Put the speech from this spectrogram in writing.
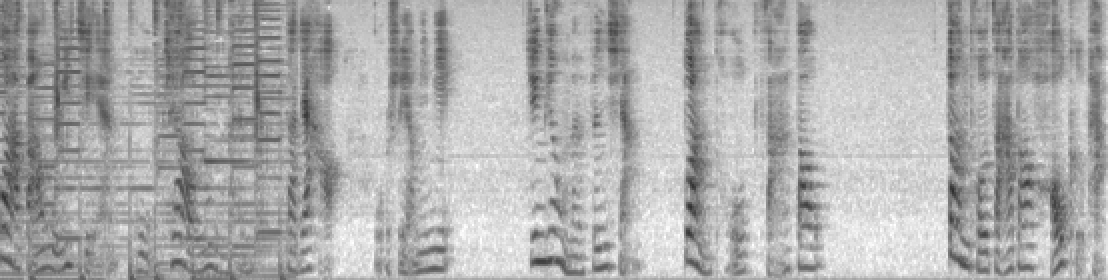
化繁为简，股票入门。大家好，我是杨咪咪。今天我们分享断头铡刀。断头铡刀好可怕，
